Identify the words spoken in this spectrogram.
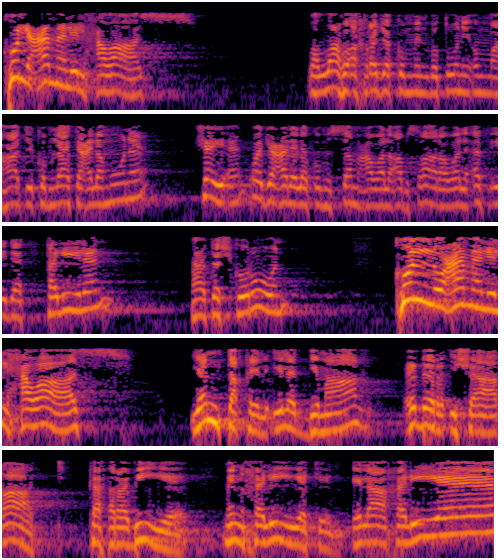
كل عمل الحواس والله أخرجكم من بطون أمهاتكم لا تعلمون شيئا وجعل لكم السمع والأبصار والأفئدة قليلا ما تشكرون. كل عمل الحواس ينتقل إلى الدماغ عبر إشارات كهربية من خلية إلى خلية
